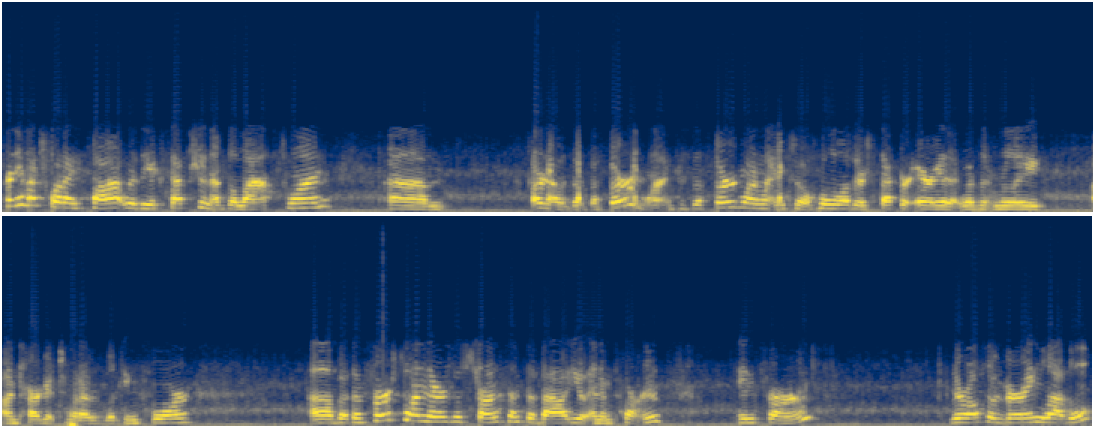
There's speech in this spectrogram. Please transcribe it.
pretty much what I thought with the exception of the last one, um, or no, the, the third one, because the third one went into a whole other separate area that wasn't really on target to what I was looking for. Uh, but the first one, there's a strong sense of value and importance in firms. There are also varying levels,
